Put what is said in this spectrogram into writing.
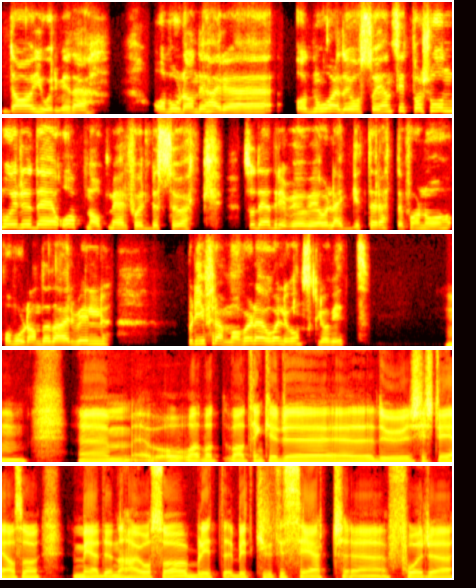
da gjorde vi det. Og, her, og, nå er det jo også i en situasjon hvor det er åpna opp mer for besøk. Så det driver vi og legger til rette for nå. Og hvordan det der vil bli fremover, det er jo veldig vanskelig å vite. Mm. Um, og hva, hva, hva, tenker du, Kirsti? Altså, mediene har jo også blitt, blitt kritisert uh, for, uh,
